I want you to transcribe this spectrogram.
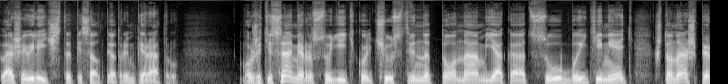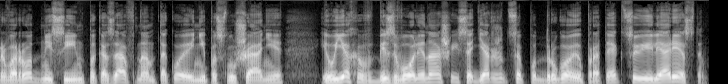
«Ваше Величество», — писал Петр императору, — «можете сами рассудить, коль чувственно то нам, яко отцу, быть иметь, что наш первородный сын, показав нам такое непослушание и уехав без воли нашей, содержится под другую протекцию или арестом,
